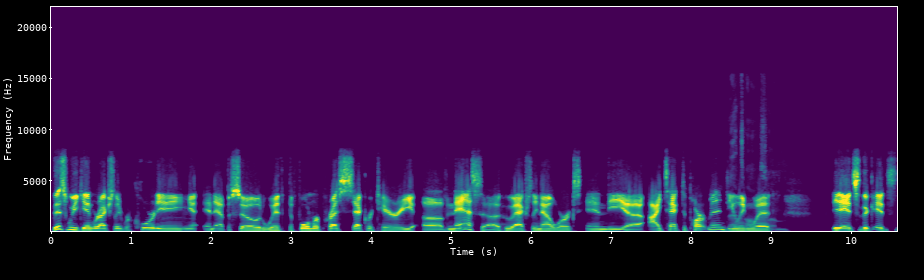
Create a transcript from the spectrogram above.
this weekend we're actually recording an episode with the former press secretary of NASA, who actually now works in the uh, iTech department, dealing with awesome. Yeah, it's the it's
